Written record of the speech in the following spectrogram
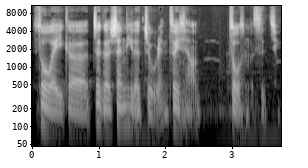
作为一个这个身体的主人，最想要做什么事情。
